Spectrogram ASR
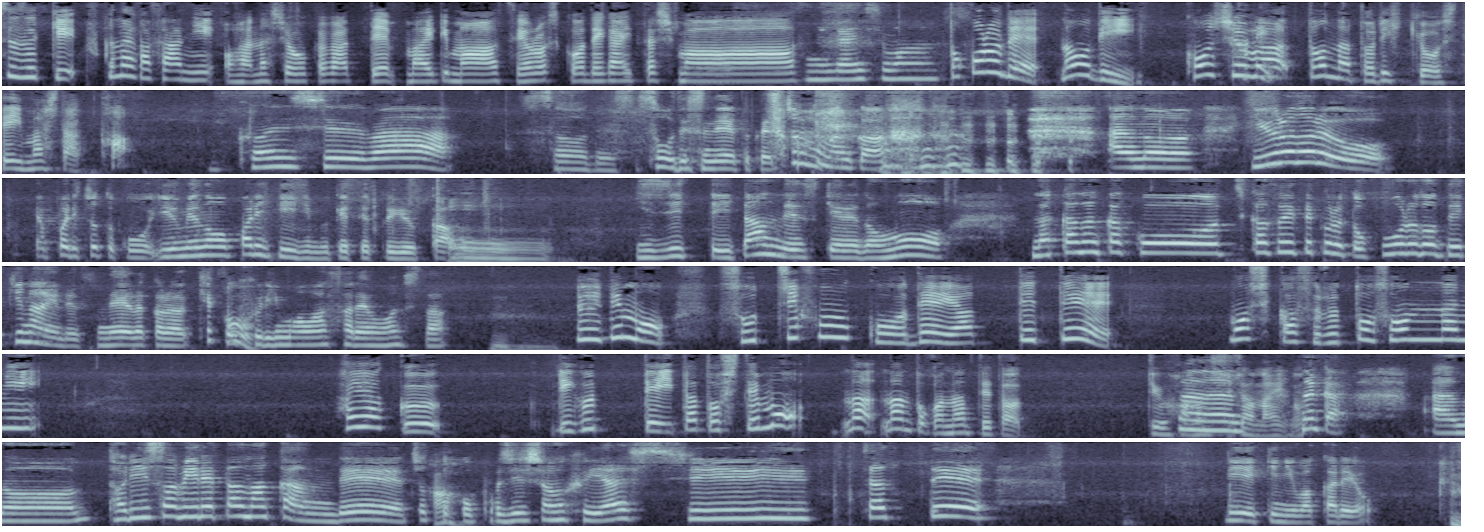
続き福永さんにお話を伺ってまいります。よろしくお願いいたします。お願いします。ところでノーディー今週はどんな取引をしていましたか、はい、今週はそうです。そうですねとか ちょっとなんか あのユーロドルをやっぱりちょっとこう夢のパリティに向けてというかいじっていたんですけれどもなかなかこう近づいてくるとホールドできないですね。だから結構振り回されました、えでもそっち方向でやっててもしかするとそんなに早くリグっていたとしてもななんとかなってたっていう話じゃないの？なんかあの取りそびれた中でちょっとこうポジション増やしちゃって利益に分かれよえ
